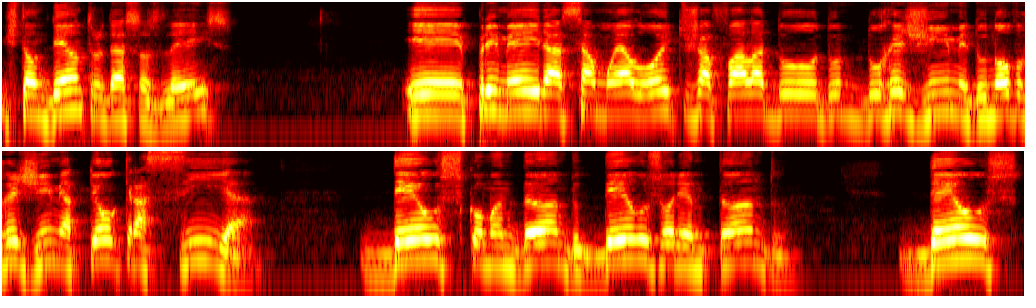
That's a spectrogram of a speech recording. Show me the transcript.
estão dentro dessas leis. E 1 Samuel 8 já fala do, do, do regime, do novo regime, a teocracia, Deus comandando, Deus orientando. Deus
